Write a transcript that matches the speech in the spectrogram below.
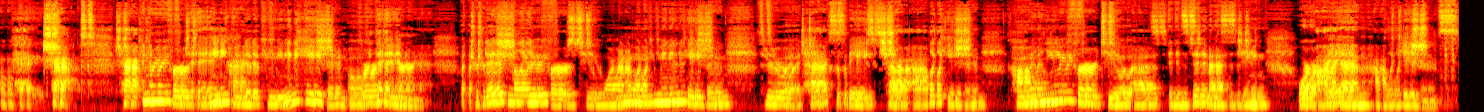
Okay, chat. Chat can refer to any kind of communication over the internet, but traditionally refers to one-on-one communication through a text-based chat application, commonly referred to as instant messaging or IM applications.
